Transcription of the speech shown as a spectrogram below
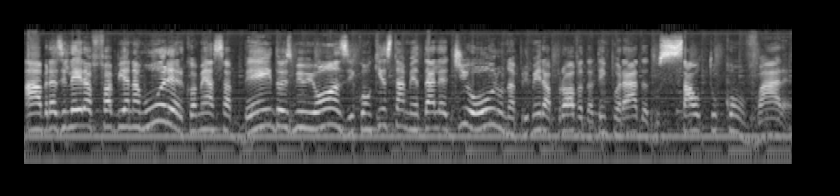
A brasileira Fabiana Murer começa bem em 2011 e conquista a medalha de ouro na primeira prova da temporada do salto com vara.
